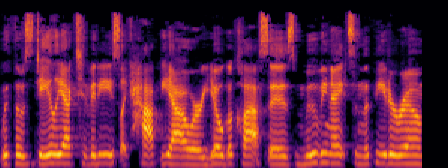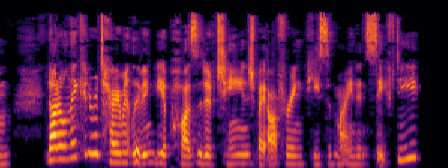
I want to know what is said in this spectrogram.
with those daily activities like happy hour, yoga classes, movie nights in the theater room. Not only can retirement living be a positive change by offering peace of mind and safety,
